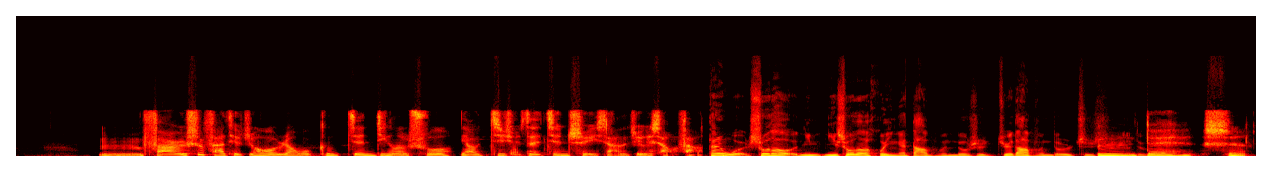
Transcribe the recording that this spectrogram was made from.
嗯，反而是发帖之后，让我更坚定了说要继续再坚持一下的这个想法。但是我收到你你收到的回应，应该大部分都是绝大部分都是支持的，对对？是。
